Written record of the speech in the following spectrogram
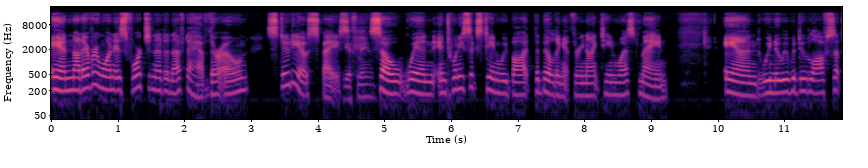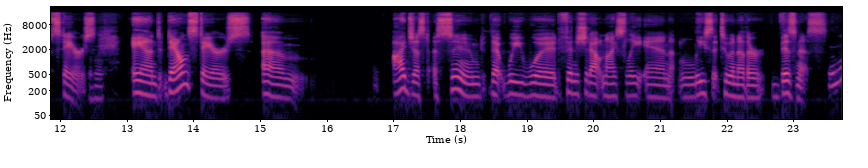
And not everyone is fortunate enough to have their own studio space. Yes, ma'am. So when in 2016 we bought the building at 319 West Main, and we knew we would do lofts upstairs, Mhm. and downstairs, um, I just assumed that we would finish it out nicely and lease it to another business. Mhm.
